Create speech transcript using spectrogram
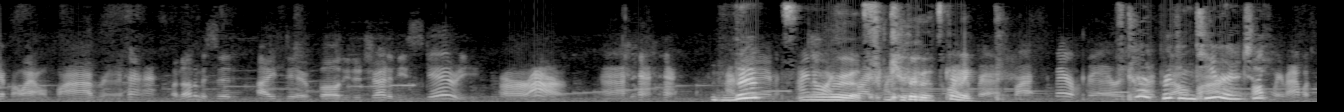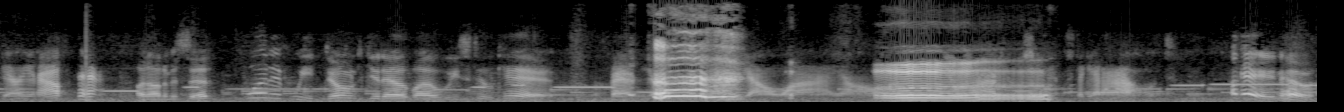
it's a little fuzzy. Anonymous said, I dare Baldi to try to be scary. Rawr. I That's mean, I know not I really strike my scary. That's kinda- bit, but they're very It's kinda freaking so cute, actually. Hopefully that was scary enough. Anonymous said, What if we don't get out while we still can? Then Uh, you're a while. to get out. Okay, no,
